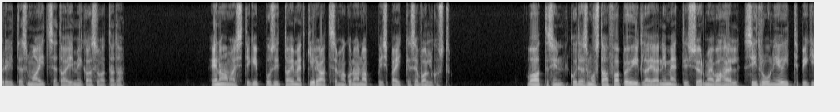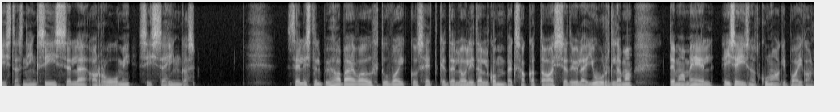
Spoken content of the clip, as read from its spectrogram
üritas maitsetaimi kasvatada. enamasti kippusid taimed kiratsema, kuna nappis päikesevalgust vaatasin, kuidas Mustafa pöidla ja nimetissõrme vahel sidruniõit pigistas ning siis selle aroomi sisse hingas. Sellistel pühapäeva õhtu vaikushetkedel oli tal kombeks hakata asjade üle juurdlema, tema meel ei seisnud kunagi paigal.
